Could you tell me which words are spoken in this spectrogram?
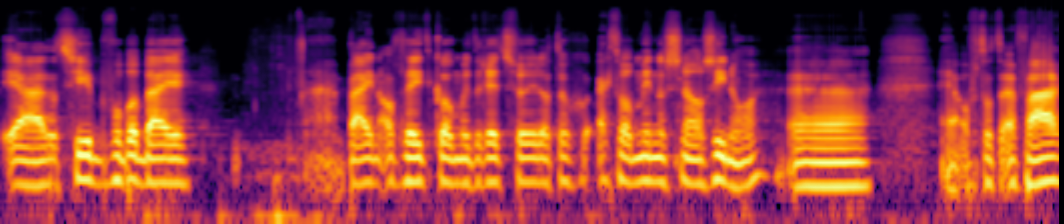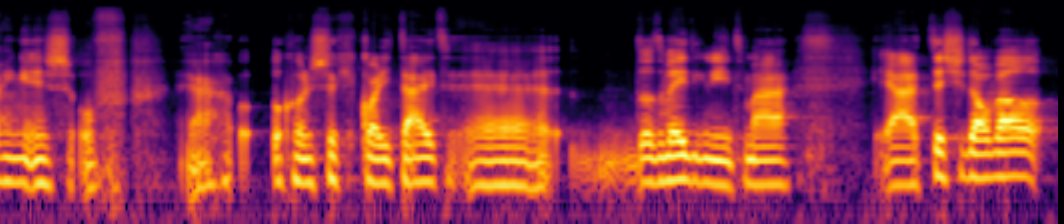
ja, dat zie je bijvoorbeeld bij, bij een Atletico Madrid, zul je dat toch echt wel minder snel zien, hoor. ja, of dat ervaring is, of ja, ook gewoon een stukje kwaliteit, dat weet ik niet. Maar ja, het is je dan wel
